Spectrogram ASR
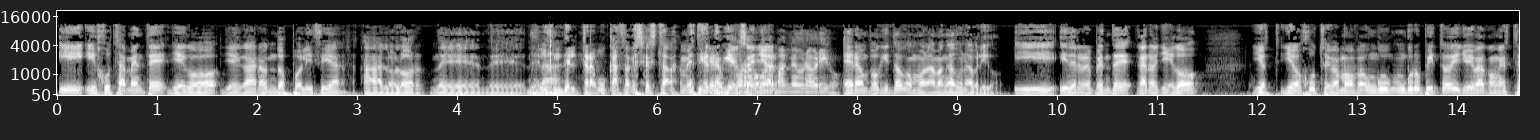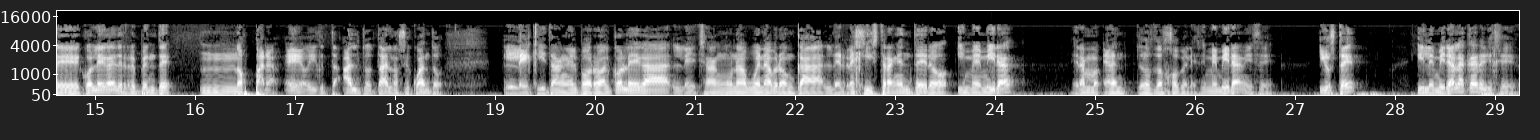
Y, y justamente llegó, llegaron dos policías al olor de, de- del, la- del trabucazo que se estaba metiendo Era un aquí el porro como la señor. manga de un abrigo. Era un poquito como la manga de un abrigo. Y, y de repente, claro, llegó. Yo, yo justo íbamos un, un grupito y yo iba con este colega y de repente mm, nos para. Eh, alto, tal, no sé cuánto. Le quitan el porro al colega, le echan una buena bronca, le registran entero y me mira. Eran, eran los dos jóvenes. Y me mira y me dice, ¿y usted? Y le miré a la cara y dije,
